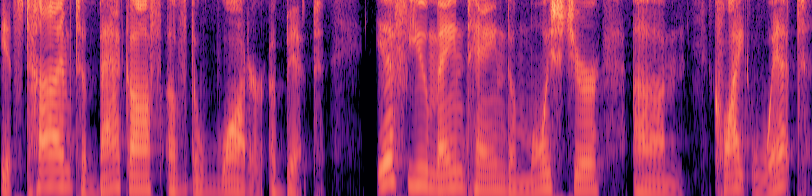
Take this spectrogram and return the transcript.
it's time to back off of the water a bit. If you maintain the moisture um, quite wet,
